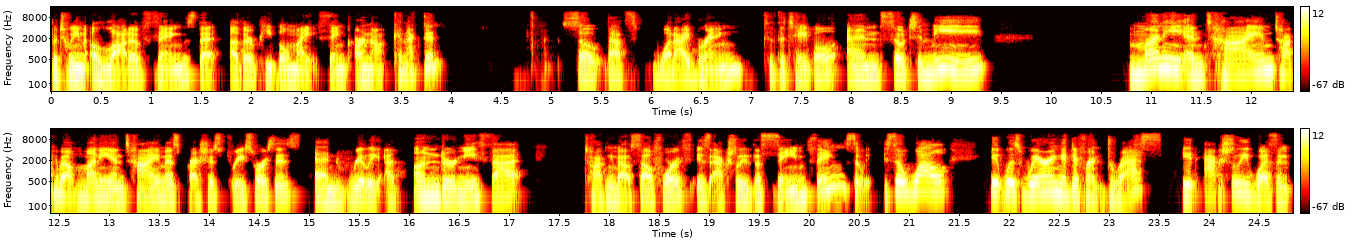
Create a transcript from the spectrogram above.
between a lot of things that other people might think are not connected. So that's what I bring to the table. And so to me, money and time, talking about money and time as precious resources, and really at, underneath that, talking about self worth is actually the same thing. So, so while it was wearing a different dress, it actually wasn't,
